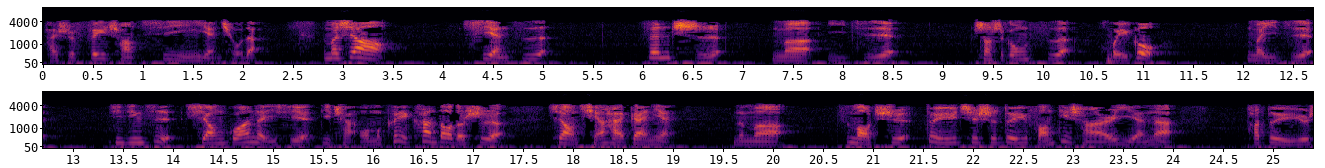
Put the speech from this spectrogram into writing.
还是非常吸引眼球的。那么像险资增持，那么以及上市公司回购，那么以及京津冀相关的一些地产，我们可以看到的是，像前海概念，那么。自贸区对于其实对于房地产而言呢，它对于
